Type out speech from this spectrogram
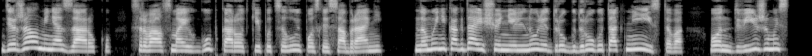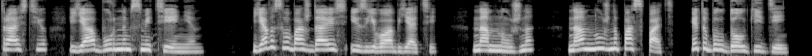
держал меня за руку, срывал с моих губ короткий поцелуй после собраний, но мы никогда еще не льнули друг к другу так неистово, он движимый страстью, я бурным смятением. Я высвобождаюсь из его объятий. Нам нужно, нам нужно поспать, это был долгий день.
